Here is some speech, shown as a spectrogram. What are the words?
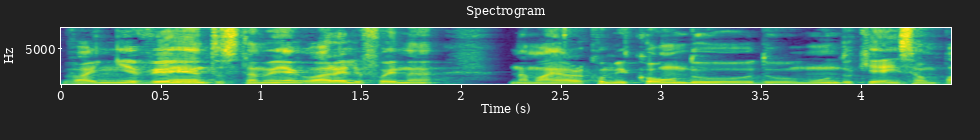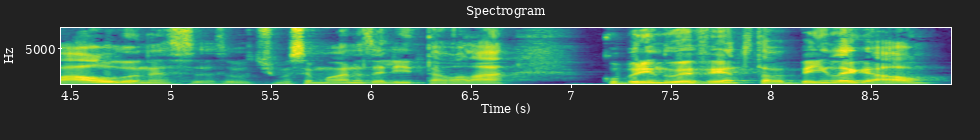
vai em eventos também. Agora ele foi na, na maior Comic Con do, do mundo, que é em São Paulo, nessas últimas semanas ali, estava lá cobrindo o evento, estava bem legal.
